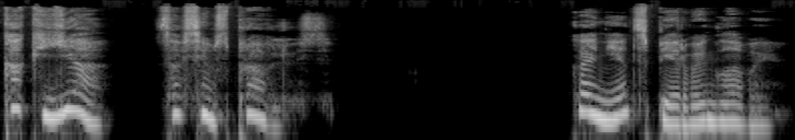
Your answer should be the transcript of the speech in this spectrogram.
Как я совсем справлюсь? Конец первой главы.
